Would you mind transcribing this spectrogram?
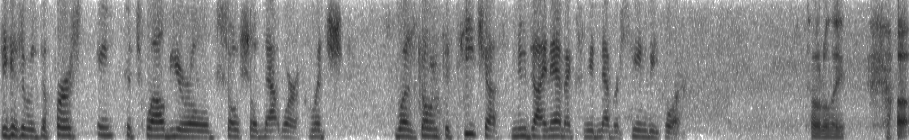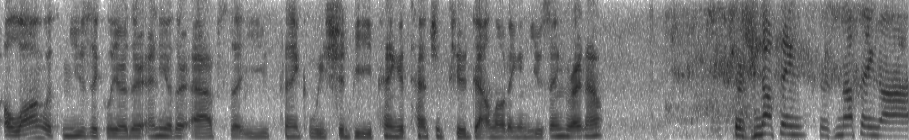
because it was the first 8 to 12 year old social network, which was going to teach us new dynamics we'd never seen before. Totally. Uh, along with Musical.ly, are there any other apps that you think we should be paying attention to, downloading, and using right now? There's nothing. There's nothing uh,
